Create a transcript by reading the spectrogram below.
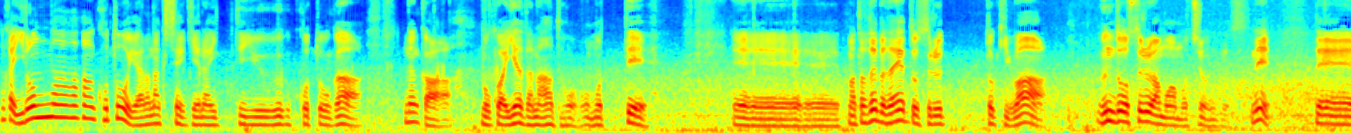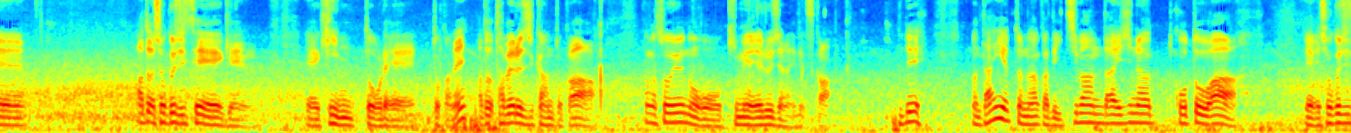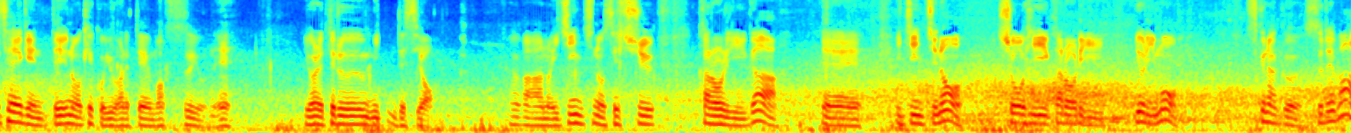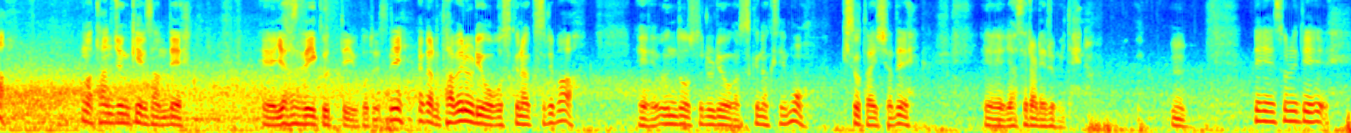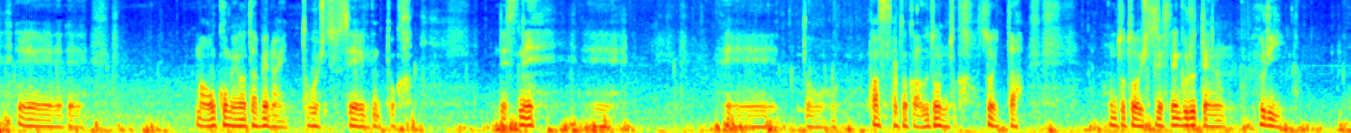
なんかいろんなことをやらなくちゃいけないっていうことがなんか僕は嫌だなと思って、えーまあ、例えばダイエットする時は運動するはももちろんですね。であとは食事制限、えー、筋トレとかね。あと食べる時間とかなんかそういうのを決めるじゃないですか。で、まあ、ダイエットの中で一番大事なことは、えー、食事制限っていうのは結構言われてますよね。言われてるんですよ。あの1日の摂取カロリーが、えー、1日の消費カロリーよりも少なくすれば、まあ、単純計算で、えー、痩せていくっていうことですね。だから食べる量を少なくすれば、えー、運動する量が少なくても基礎代謝で、えー、痩せられるみたいな。うん。でそれで、えまあ、お米を食べない糖質制限とかですね。ええー、っとパスタとかうどんとかそういった本当糖質ですね。グルテンフリ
